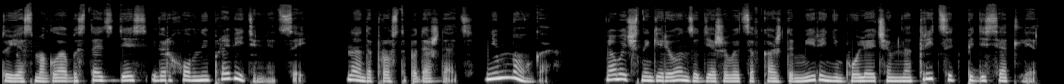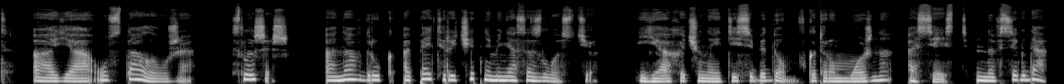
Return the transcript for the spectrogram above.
то я смогла бы стать здесь верховной правительницей. Надо просто подождать. Немного. Обычно Герион задерживается в каждом мире не более чем на 30-50 лет, а я устала уже. Слышишь? Она вдруг опять рычит на меня со злостью. Я хочу найти себе дом, в котором можно осесть навсегда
